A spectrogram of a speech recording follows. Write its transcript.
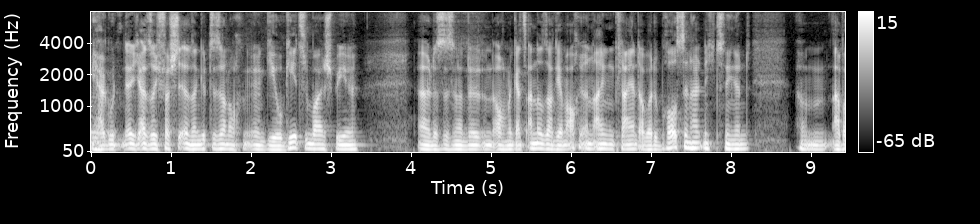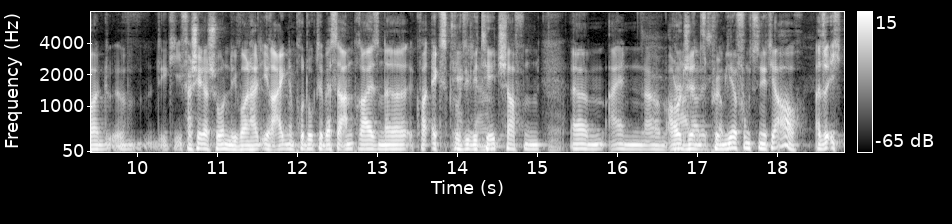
äh, Ja, gut, ich, also ich verstehe, dann gibt es ja noch äh, GOG zum Beispiel. Äh, Das ist eine, auch eine ganz andere Sache. Die haben auch ihren eigenen Client, aber du brauchst den halt nicht zwingend. Ähm, Aber äh, ich verstehe das schon, die wollen halt ihre eigenen Produkte besser anpreisen, eine Exklusivität schaffen. Ähm, Ein ähm, Origins glaub- Premiere funktioniert ja auch. Also ich,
